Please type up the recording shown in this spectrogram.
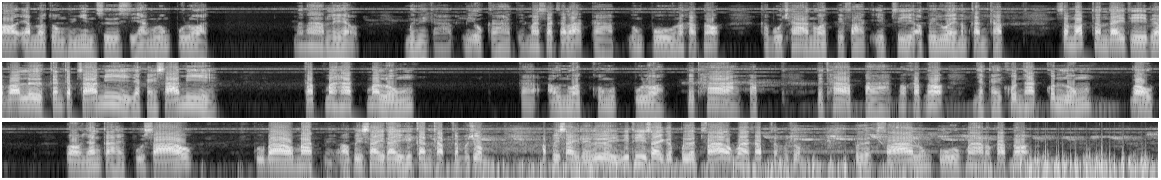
บ่าวแอมเราทรงหูยินชื่อเสียงหลวงปู่หลอดมานานแล้วมื้อนี้ก็มีโอกาสได้มาสักการะกราบหลวงปู่เนาะครับเนาะกับบูชานวดไปฝาก FC เอาไปรวยนํกันครับสำหรับท่านใดที่แบบว่าเลิกกันกับสามี อยากให้สามี กลับมาหักมาหลงก็เอาหนวดของปูหลอดไปท่าครับ ไปท่าปากเนาะครับเนาะอยากให้คนหักคนหลงเบาเบายังกายผู้สาว ผู้บ่าวมักเนี่ยเอาไปใส่ได้คือกันครับท่านผู้ชม เอาไปใส่เลยเลยวิธีใส่ก็เปิดฝาออกมาครับท่านผู้ชม เปิดฝาหลวงปูออกมาเนาะครับเนาะ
